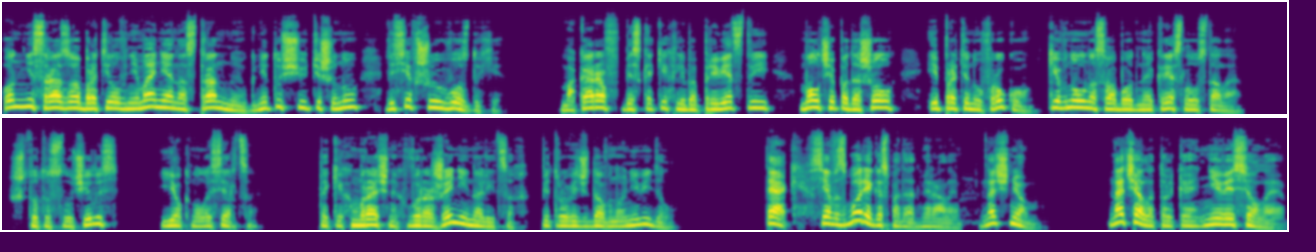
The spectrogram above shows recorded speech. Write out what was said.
он не сразу обратил внимание на странную, гнетущую тишину, висевшую в воздухе. Макаров без каких-либо приветствий молча подошел и, протянув руку, кивнул на свободное кресло у стола. «Что-то случилось?» — ёкнуло сердце. Таких мрачных выражений на лицах Петрович давно не видел. «Так, все в сборе, господа адмиралы. Начнем. Начало только невеселое.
